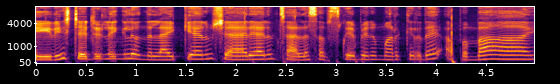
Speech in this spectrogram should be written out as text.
വീഡിയോ ഇഷ്ടമായിട്ടുണ്ടെങ്കിൽ ഒന്ന് ലൈക്ക് ചെയ്യാനും ഷെയർ ചെയ്യാനും ചാനൽ സബ്സ്ക്രൈബ് ചെയ്യാനും മറക്കരുത്. അപ്പം ബായ്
